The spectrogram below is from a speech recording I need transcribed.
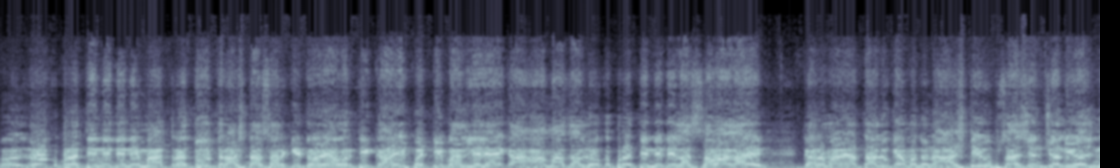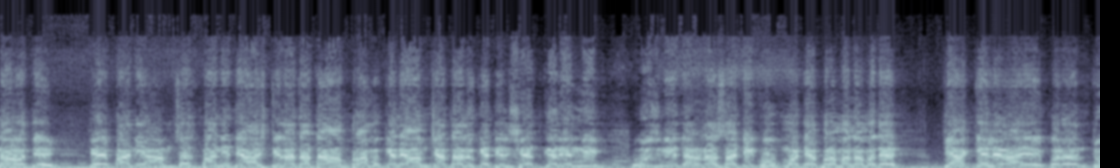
लोकप्रतिनिधीने मात्र दूत राष्ट्रासारखी डोळ्यावरती काळी पट्टी बांधलेली आहे का? हा माझा लोकप्रतिनिधीला सवाल आहे. करमाळ्या तालुक्यामधून आष्टी उपसा सिंचन योजना होते. ते पाणी आमचंच पाणी त्या आष्टीला जातं. प्रामुख्याने आमच्या तालुक्यातील शेतकऱ्यांनी उजनी धरणासाठी खूप मोठ्या प्रमाणामध्ये त्याग केलेला आहे. परंतु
